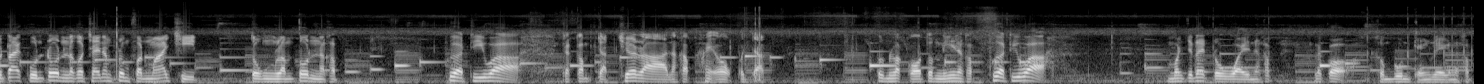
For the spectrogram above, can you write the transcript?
ยใต้โคนต้น แล้วก็ใช้น้ำส้มฟันไม้ฉีดตรงลำต้นนะครับ เพื่อที่ว่าจะกำจัดเชื้อรานะครับ ให้ออกไปจากต้นละกอต้นนี้นะครับ เพื่อที่ว่ามันจะได้โตไวนะครับ แล้วก็สมบูรณ์แข็งแรงนะครับ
